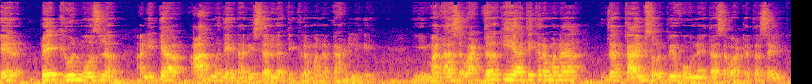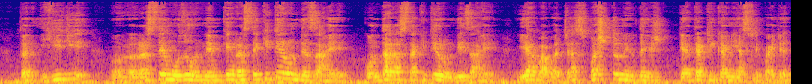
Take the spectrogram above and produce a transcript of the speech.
हे ट्रेक घेऊन मोजलं आणि त्या आतमध्ये येणारी सर्व अतिक्रमणं काढली गेली. मला असं वाटतं की ही अतिक्रमणं जर कायमस्वरूपी होऊ नयेत असं वाटत असेल तर ही जी रस्ते मोजून नेमके रस्ते किती रुंदीचा आहे? कोणता रस्ता किती रुंदीचा आहे? याबाबतच्या स्पष्ट निर्देश त्या त्या ठिकाणी असले पाहिजेत.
